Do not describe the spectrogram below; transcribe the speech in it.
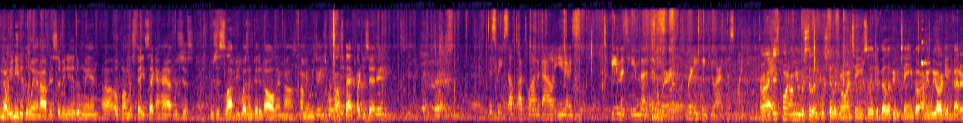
you know, we needed to win. Obviously, we needed to win. Uh, Oklahoma State second half was just was just sloppy. wasn't good at all. And uh, I mean, we, we bounced back, like you said. This week, Self talked a lot about you guys being the team that didn't work. Where do you think you are at this point? Uh, at this point, I mean, we're still a, we're still a growing team, still a developing team, but I mean, we are getting better,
